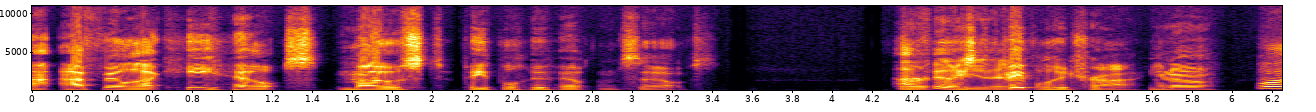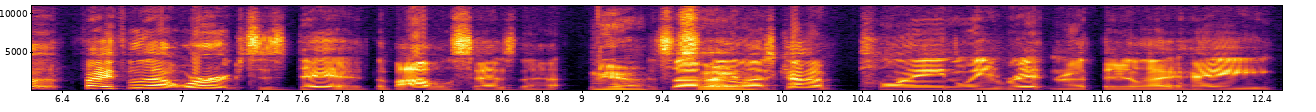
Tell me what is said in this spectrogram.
I, I feel like he helps most people who help themselves, or at least people who try. You know? Well, faith without works is dead. The Bible says that. Yeah. And so, I mean, like, it's kind of plainly written right there, like, hey,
